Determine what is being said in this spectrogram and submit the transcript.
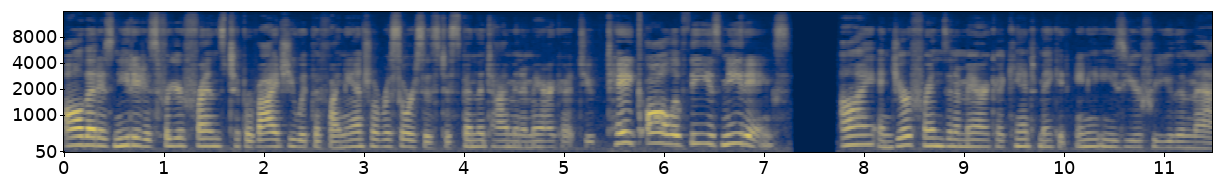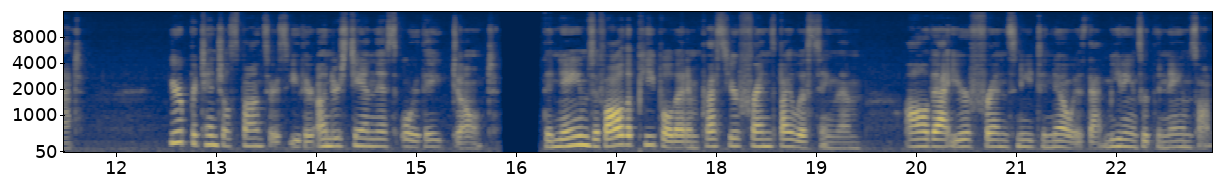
All that is needed is for your friends to provide you with the financial resources to spend the time in America to take all of these meetings. I and your friends in America can't make it any easier for you than that. Your potential sponsors either understand this or they don't. The names of all the people that impress your friends by listing them. All that your friends need to know is that meetings with the names on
